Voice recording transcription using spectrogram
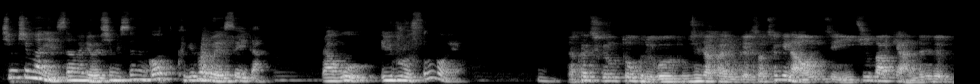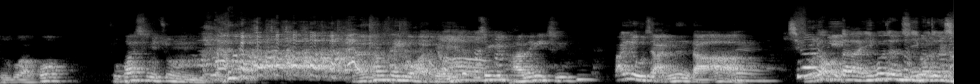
심심한 일상을 열심히 쓰는 것 그게 바로 에세이다 라고 일부러 쓴 거예요. 약간 지금 또 그리고 김신 작가님께서 책이 나온 지 2주밖에 안 됐는데도 불구하고 조바심이 좀 난 상태인 것 같아요. 아. 이 책이 반응이 지금 빨리 오지 않는다. 네. 시간이 없다 이머전시 이머전시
